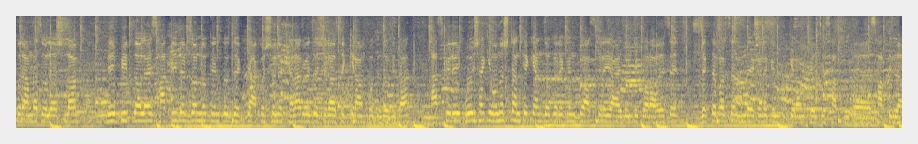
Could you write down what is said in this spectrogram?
করে আমরা চলে আসলাম। এই বিদ্যালয়ের ছাত্রীদের জন্য কিন্তু যে একটি আকর্ষণীয় খেলা রয়েছে, সেটা হচ্ছে ক্রাম প্রতিযোগিতা। আজকের এই বৈশাখী অনুষ্ঠানকে কেন্দ্র করে কিন্তু আজকের এই আয়োজনটি করা হয়েছে। দেখতে পাচ্ছেন আমরা এখানে কিন্তু ক্রীড়া খেলছে ছাত্র ছাত্রীরা।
